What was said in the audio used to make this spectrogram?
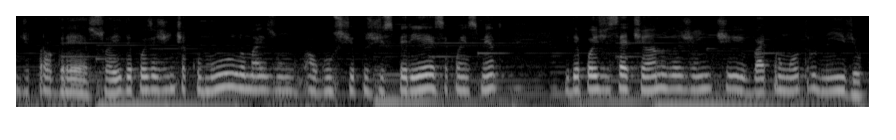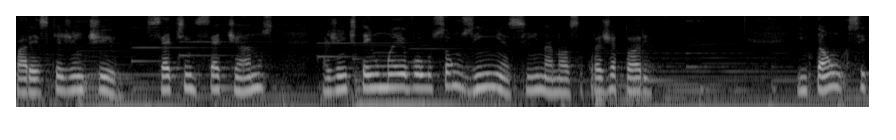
de progresso. Aí depois a gente acumula mais um, alguns tipos de experiência, conhecimento e depois de sete anos a gente vai para um outro nível. Parece que a gente sete em sete anos a gente tem uma evoluçãozinha assim na nossa trajetória. Então, se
